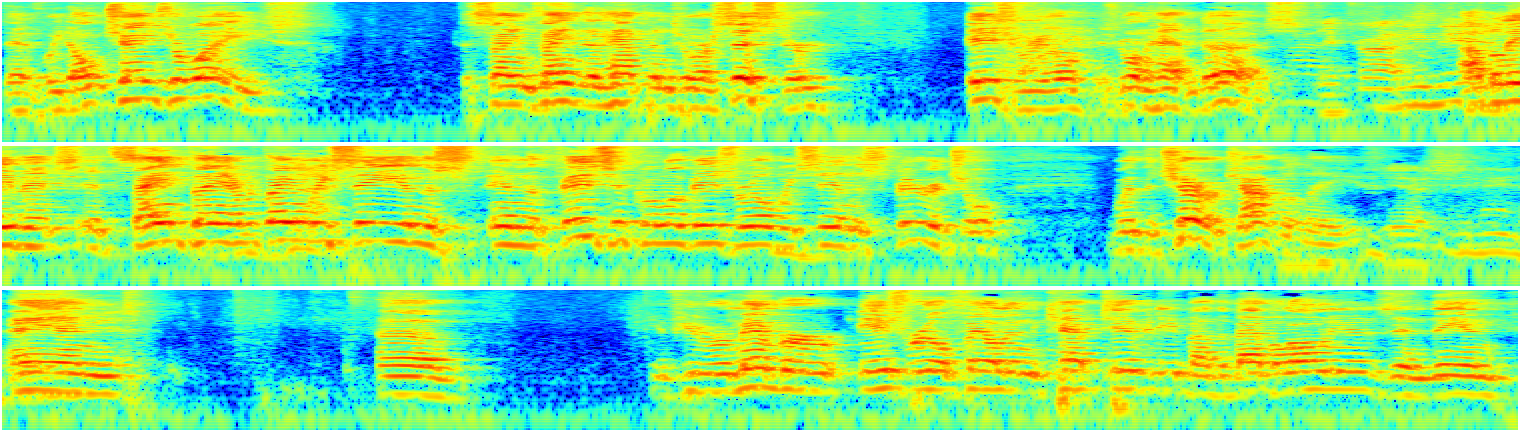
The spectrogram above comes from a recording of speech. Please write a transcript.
that if we don't change their ways, the same thing that happened to our sister, Israel, is going to happen to us. Right. I believe it's it's the same thing. Everything we see in the in the physical of Israel, we see in the spiritual with the church. I believe. Yes. And uh, if you remember, Israel fell into captivity by the Babylonians, and then,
